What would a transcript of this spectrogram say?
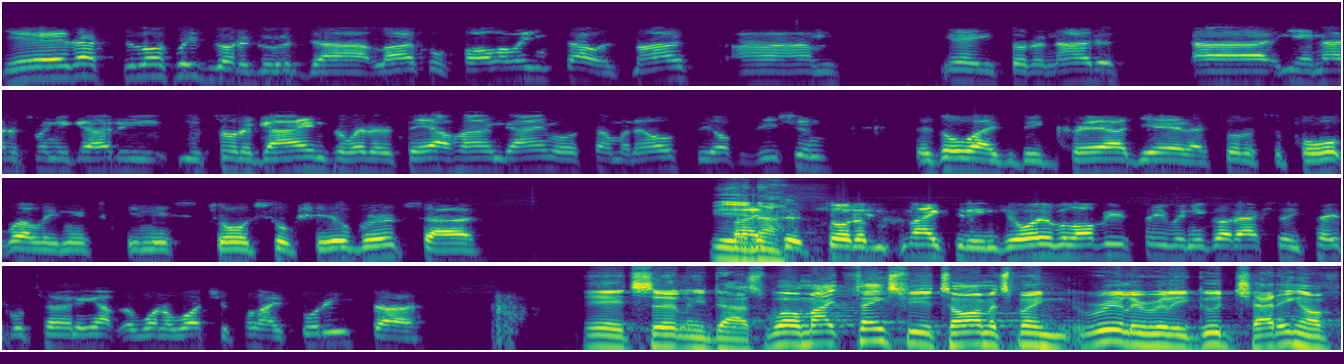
Yeah, that's like we've got a good uh, local following. So has most. Um, yeah, you sort of notice. Uh, yeah, notice when you go to your sort of games, or whether it's our home game or someone else, the opposition. There's always a big crowd. Yeah, they sort of support well in this in this George Tooke Shield group. So Yeah, makes no. it sort of makes it enjoyable. Obviously, when you've got actually people turning up that want to watch you play footy. So Yeah, it certainly does. Well, mate, thanks for your time. It's been really, really good chatting. I've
